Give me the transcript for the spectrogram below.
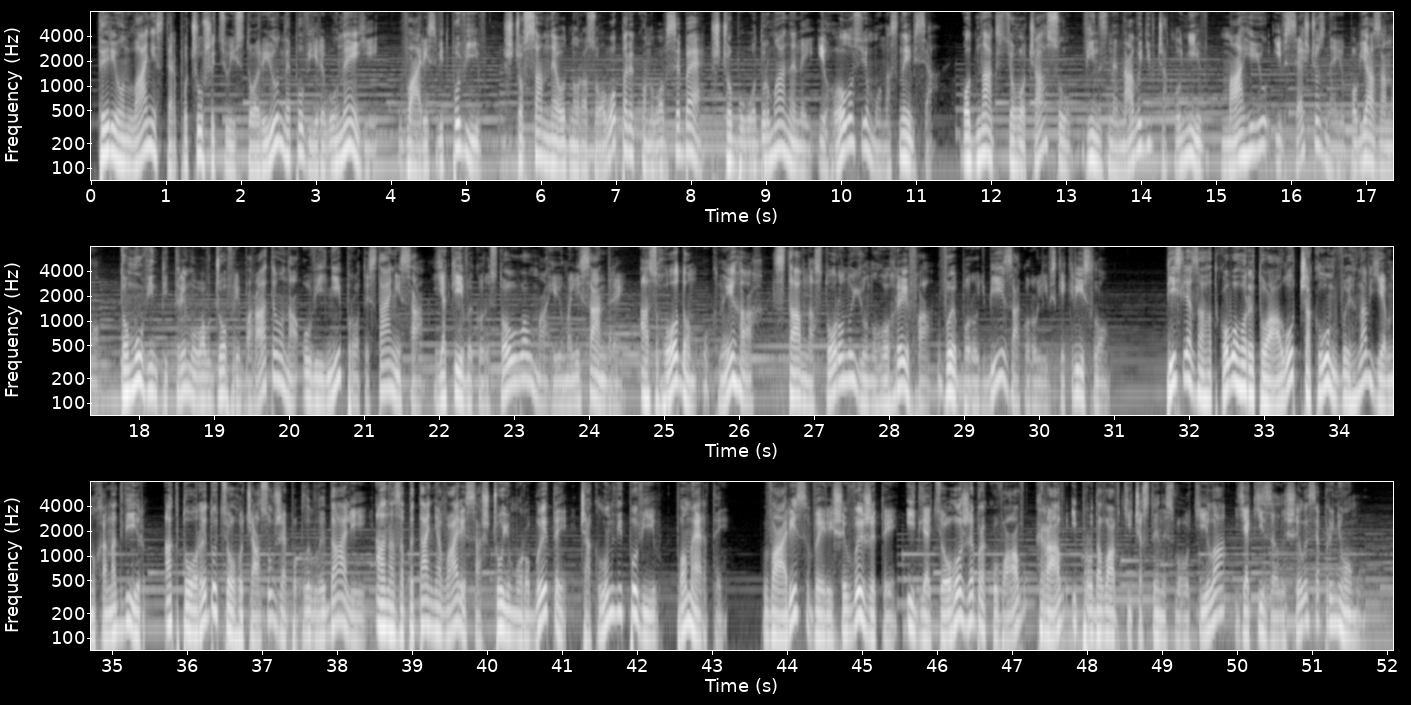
Тиріон Ланістер, почувши цю історію, не повірив у неї. Варіс відповів, що сам неодноразово переконував себе, що був одурманений, і голос йому наснився. Однак з цього часу він зненавидів чаклунів, магію і все, що з нею пов'язано. Тому він підтримував Джофрі Баратеона у війні проти Станіса, який використовував магію Мелісандри. А згодом у книгах став на сторону юного грифа в боротьбі за королівське крісло. Після загадкового ритуалу чаклун вигнав Євнуха на двір. Актори до цього часу вже попливли далі. А на запитання Варіса, що йому робити, чаклун відповів померти. Варіс вирішив вижити, і для цього жебракував, крав і продавав ті частини свого тіла, які залишилися при ньому.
